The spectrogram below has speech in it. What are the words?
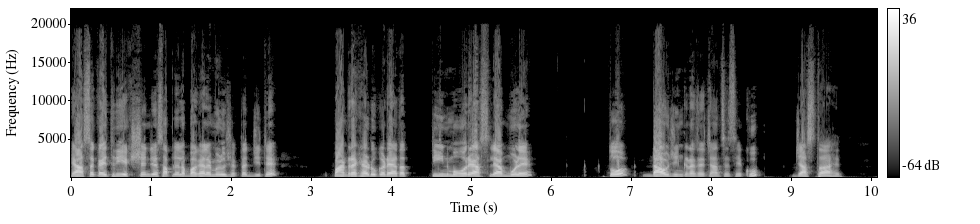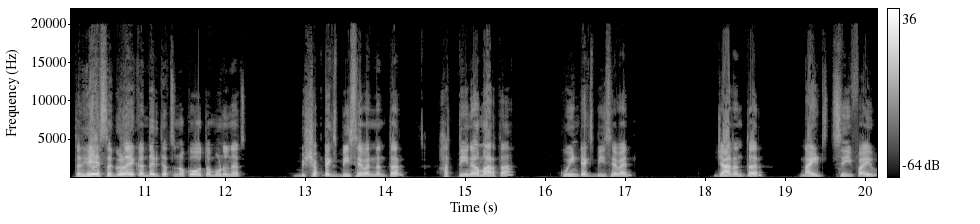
हे असं काहीतरी एक्सचेंजेस आपल्याला बघायला मिळू शकतात जिथे पांढऱ्या खेळाडूकडे आता तीन मोहरे असल्यामुळे तो डाव जिंकण्याचे चान्सेस हे खूप जास्त आहेत. तर हे सगळं एकंदरीतच नको होतं म्हणूनच बिशप टेक्स बी सेवन नंतर हत्ती न मारता क्वीन टेक्स बी सेवन ज्यानंतर नाईट सी फाईव्ह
